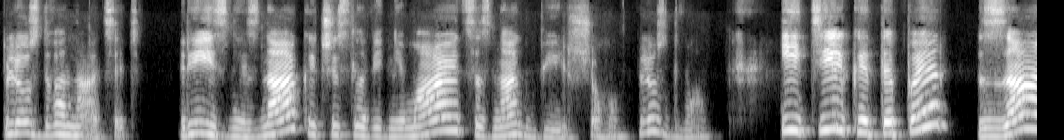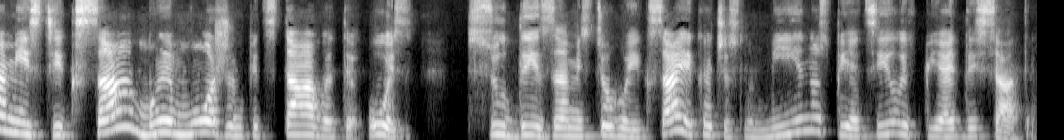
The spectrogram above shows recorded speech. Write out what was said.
плюс 12. Різні знаки, числа віднімаються, знак більшого, плюс 2. І тільки тепер замість х ми можемо підставити ось сюди, замість цього х, яке число? Мінус 5,5.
